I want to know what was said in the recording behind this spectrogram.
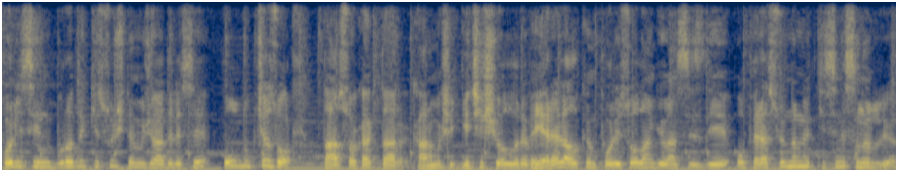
Polisin buradaki suçla mücadelesi oldukça zor. Dar sokaklar, karmaşık geçiş yolları ve yerel halkın polisi olan güvensizliği operasyonların etkisini sınırlıyor.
